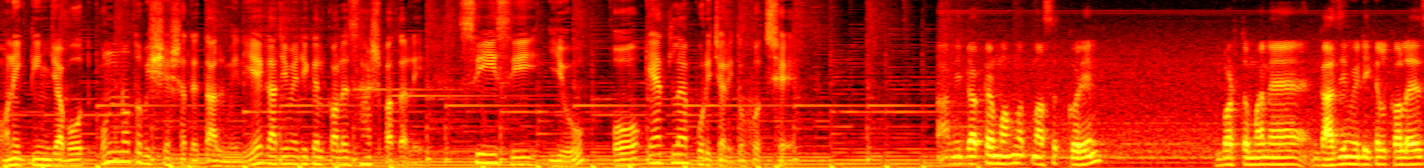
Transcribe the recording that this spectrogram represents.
অনেক দিন যাবৎ উন্নত বিশ্বের সাথে তাল মিলিয়ে গাজী মেডিকেল কলেজ হাসপাতালে সিসিইউ ও ক্যাথল্যাব পরিচালিত হচ্ছে। আমি ডক্টর মোহাম্মদ মাসুদ করিম। বর্তমানে গাজী মেডিকেল কলেজ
